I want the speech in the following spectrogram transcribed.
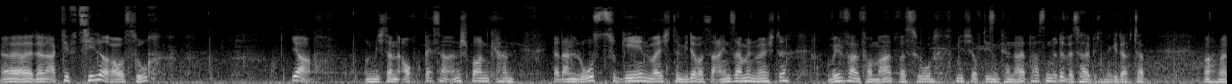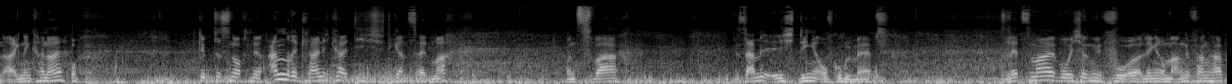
äh, dann aktiv Ziele raussuche. Ja, und mich dann auch besser anspornen kann, da dann loszugehen, weil ich dann wieder was einsammeln möchte. Auf jeden Fall ein Format, was so nicht auf diesen Kanal passen würde, weshalb ich mir gedacht habe, mache meinen eigenen Kanal. Gibt es noch eine andere Kleinigkeit, die ich die ganze Zeit mache? Und zwar sammle ich Dinge auf Google Maps. Das letzte Mal, wo ich irgendwie vor längerem angefangen habe,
